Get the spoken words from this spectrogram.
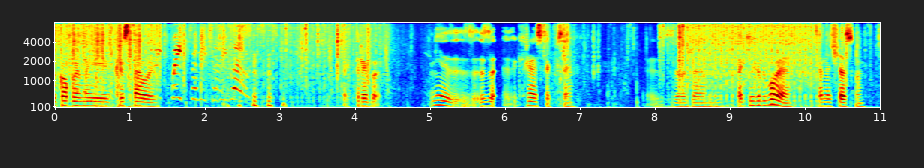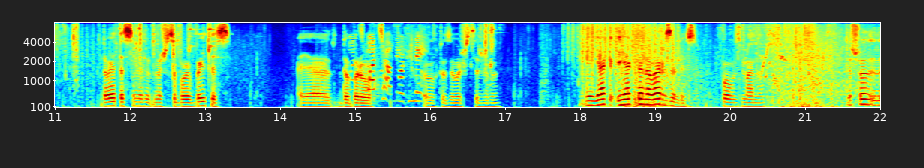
викопуй мої кристали. Так, треба. Ні, з, з, хрестик все. Заважає мені. Так їх двоє. Це не чесно. Давайте самі між собою бийтесь. А я доберу того, хто залишиться живим. Ні, як, як ти наверх заліз? Повз мене. Ти що,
